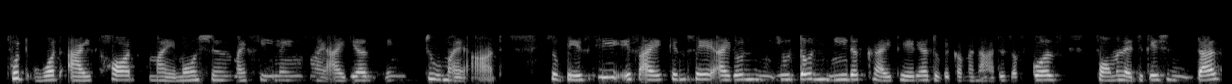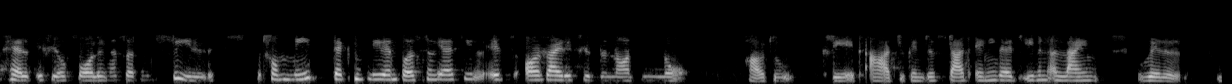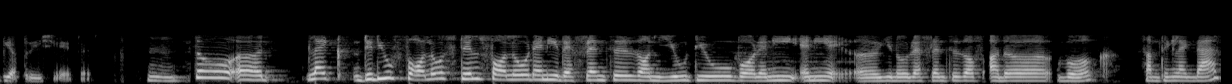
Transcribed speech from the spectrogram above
put what I thought, my emotions, my feelings, my ideas into my art. So basically, if I can say I don't, you don't need a criteria to become an artist. Of course, formal education does help if you're following a certain field. But for me, technically and personally, I feel it's alright if you do not know how to create art. You can just start anywhere. Even a line will be appreciated. Hmm. So, uh, like did you follow still followed any references on youtube or any any uh, you know references of other work something like that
